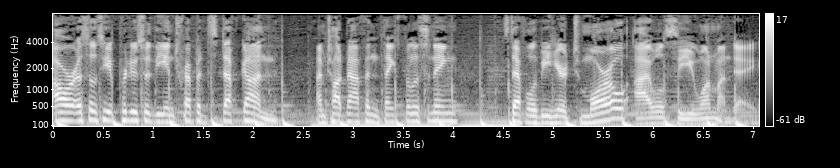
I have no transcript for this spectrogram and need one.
our associate producer, the intrepid Steph Gunn. I'm Todd Maffin. Thanks for listening. Steph will be here tomorrow. I will see you on Monday.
